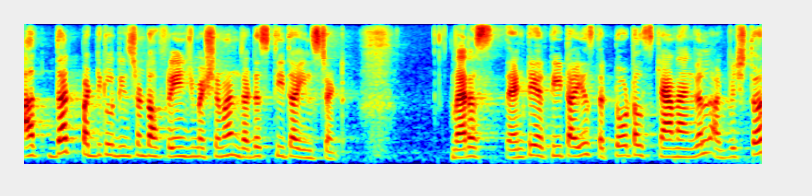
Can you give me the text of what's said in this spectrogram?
at that particular instant of range measurement that is theta instant whereas the entire theta is the total scan angle at which the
